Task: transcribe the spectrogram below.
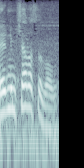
ఏడు నిమిషాలు వస్తుంది బాబు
